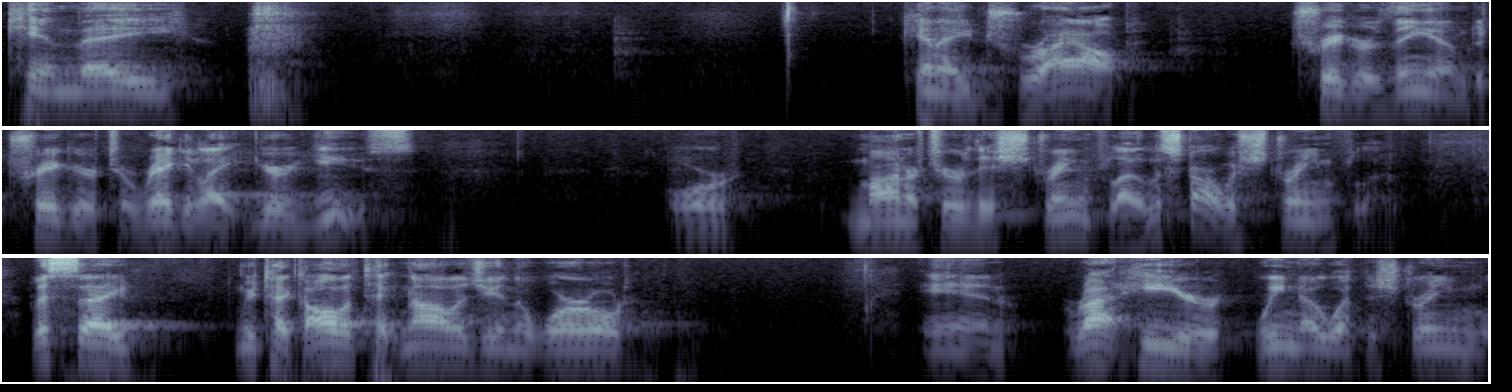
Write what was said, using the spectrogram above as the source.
can they, can a drought trigger them to trigger to regulate your use or monitor this stream flow? Let's start with stream flow. Let's say we take all the technology in the world and right here we know what the stream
